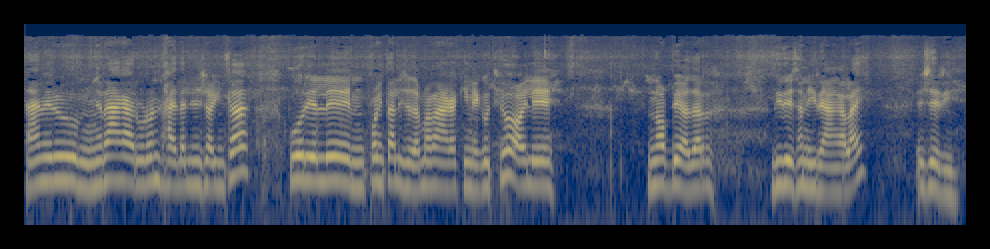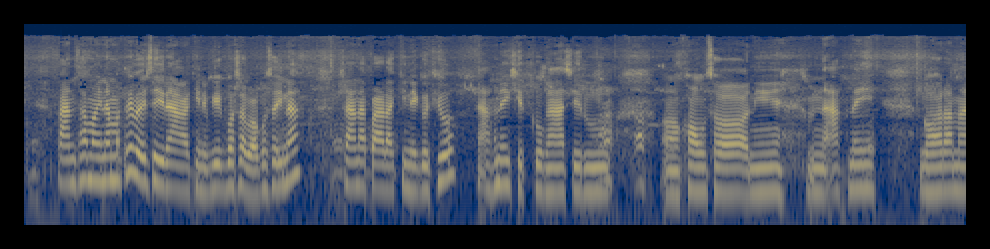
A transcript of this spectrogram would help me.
हामीहरू राँगाहरूबाट पनि फाइदा लिन सकिन्छ। पोरेलले पैँतालिस हजारमा राँगा किनेको थियो। अहिले नब्बे हजार दिँदैछन् यी राँगालाई। यसरी पाँच छ महिना मात्रै भएछ यी राँगा किनेको। एक वर्ष भएको छैन। साना पाडा किनेको थियो। आफ्नै खेतको घाँसहरू खुवाउँछ अनि आफ्नै घरमा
